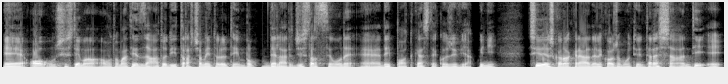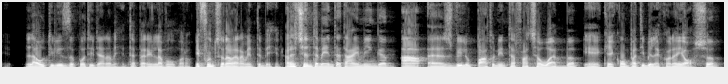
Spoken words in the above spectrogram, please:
Eh, ho un sistema automatizzato di tracciamento del tempo della registrazione eh, dei podcast e così via. Quindi si riescono a creare delle cose molto interessanti e la utilizzo quotidianamente per il lavoro e funziona veramente bene. Recentemente Timing ha eh, sviluppato un'interfaccia web eh, che è compatibile con iOS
